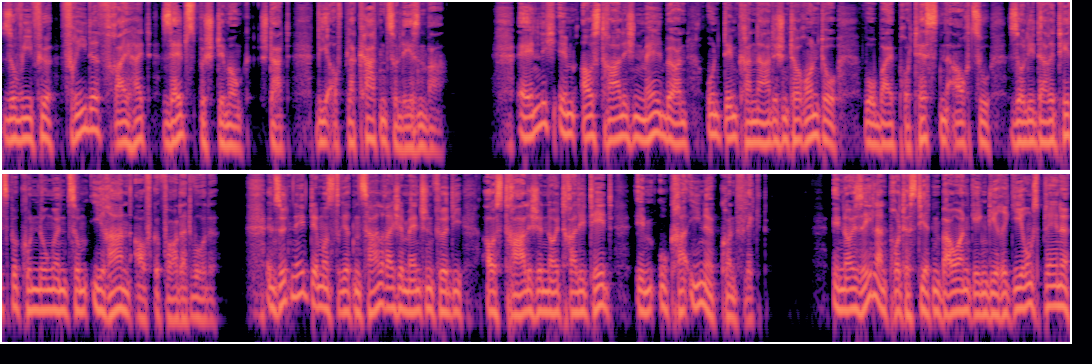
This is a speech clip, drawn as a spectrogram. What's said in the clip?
sowie für Friede, Freiheit, Selbstbestimmung statt, wie auf Plakaten zu lesen war. Ähnlich im australischen Melbourne und dem kanadischen Toronto, wo bei Protesten auch zu Solidaritätsbekundungen zum Iran aufgefordert wurde. In Sydney demonstrierten zahlreiche Menschen für die australische Neutralität im Ukraine-Konflikt. In Neuseeland protestierten Bauern gegen die Regierungspläne,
